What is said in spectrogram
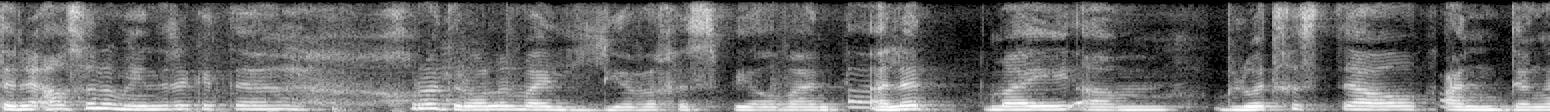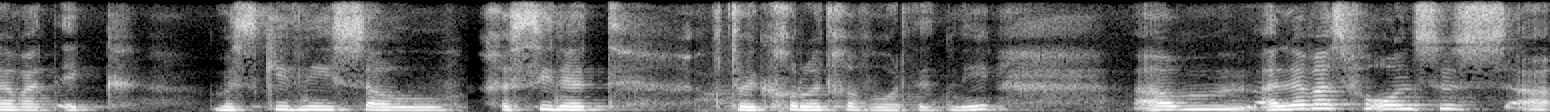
Terwyl Elsa en Hendrik het 'n groot rol in my lewe gespeel want hulle het my um blootgestel aan dinge wat ek miskien nie sou gesien het toe ek groot geword het nie. Um hulle was vir ons soos uh,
